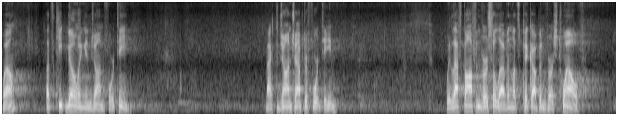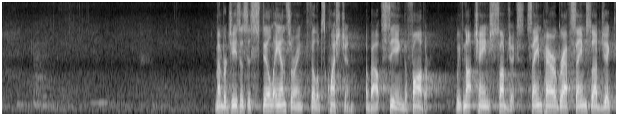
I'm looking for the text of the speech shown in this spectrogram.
Well, let's keep going in John 14. Back to John chapter 14. We left off in verse 11. Let's pick up in verse 12. Remember, Jesus is still answering Philip's question about seeing the Father. We've not changed subjects. Same paragraph, same subject.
